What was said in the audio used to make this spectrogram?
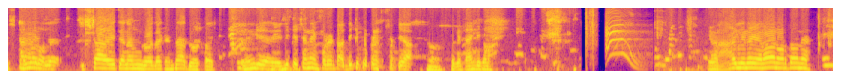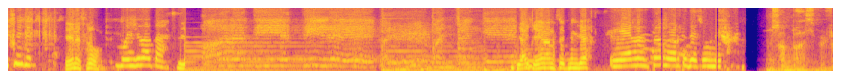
ಇಷ್ಟ ಇಷ್ಟ ಐತೆ ನಮ್ಗೆ ಓದಕ್ಕಂತ ಅದು ಓದ್ತಾ ನಿಮ್ಗೆ ಎಜುಕೇಶನ್ ಇಂಪಾರ್ಟೆಂಟ್ ಅದಕ್ಕೆ ಪ್ರಿಫರೆನ್ಸ್ ಕೊಡ್ತೀಯಾ? ಓಕೆ ಥ್ಯಾಂಕ್ ಯು ಕಣ. ಇವನ್ ಆಗ್ಲಿಂದ ಏನೋ ನೋಡ್ತಾವನೆ. ಏನ್ ಹೆಸರು? ಮಂಜುನಾಥ. ಯಾಕೆ ಏನ್ ಅನ್ಸೈತಿ ನಿನ್ಗೆ ಏನಂತ ನೋಡ್ತಿದ್ದೆ ಸುಮ್ಮನೆ ಶಬ್ಬಾಸ್ ಬೇಟ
